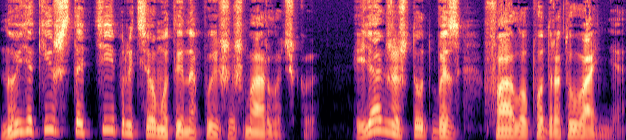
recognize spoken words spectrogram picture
Ну і які ж статті при цьому ти напишеш, Марлочко? І як же ж тут без фалоподратування?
